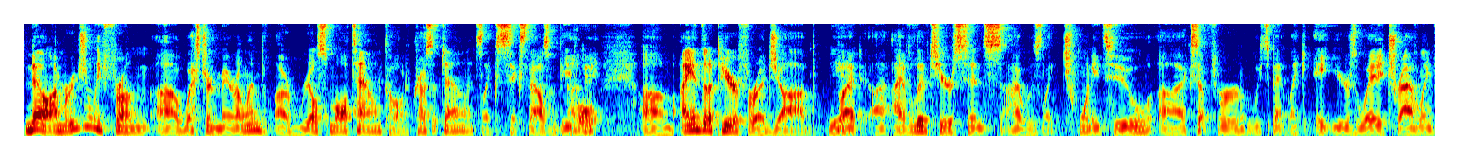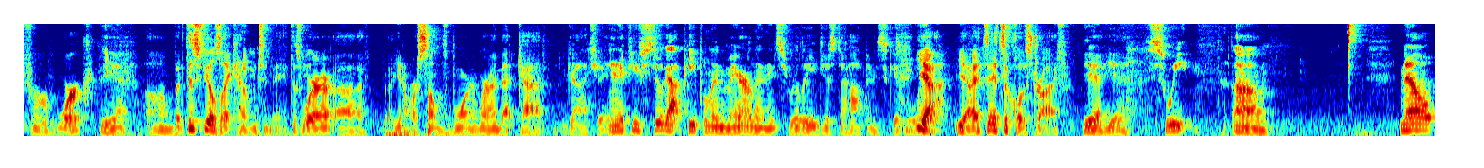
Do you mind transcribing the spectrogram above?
No, I'm originally from uh, Western Maryland, a real small town called Cresaptown. It's like 6,000 people. Okay. Um, I ended up here for a job, Yeah. but uh, I've lived here since I was like 22, uh, except for we spent like eight years away traveling for work. Yeah. Um, but this feels like home to me. This is where uh, you know our son was born, where I met Kat. Gotcha. And if you've still got people in Maryland, it's really just a hop and a skip away. Yeah, yeah, it's it's a close drive. Yeah, yeah. Sweet. Um, now,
